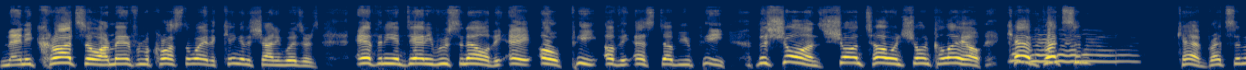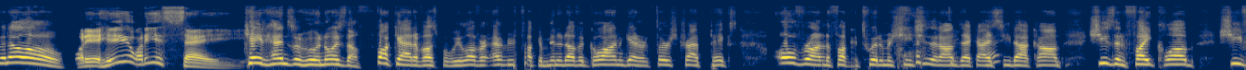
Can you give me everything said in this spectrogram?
Manny Crazzo, our man from across the way, the king of the Shining Wizards. Anthony and Danny Rusinello, the AOP of the SWP, the Shawns, Sean Toe and Sean Calejo, Kev, Brett, Sim- Kev, Brett Simonello, What do you hear? What do you say? Kate Hensler, who annoys the fuck out of us, but we love her every fucking minute of it. Go on and get her thirst trap picks over on the fucking Twitter machine. She's at ondeckic.com. She's in Fight Club. She,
